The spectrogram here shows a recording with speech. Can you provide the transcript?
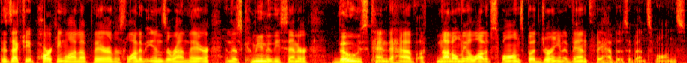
there's actually a parking lot up there. There's a lot of inns around there, and there's a community center those tend to have a, not only a lot of spawns, but during an event, they have those event spawns.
